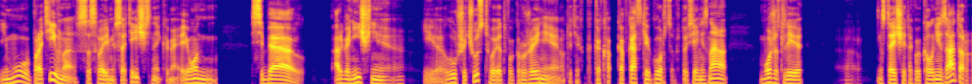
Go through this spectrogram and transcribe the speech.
ему противно со своими соотечественниками, и он себя органичнее и лучше чувствует в окружении вот этих ка- кавказских горцев. То есть я не знаю, может ли э, настоящий такой колонизатор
